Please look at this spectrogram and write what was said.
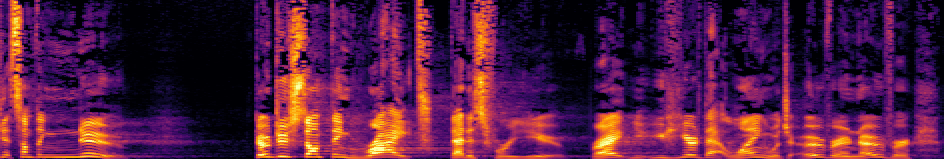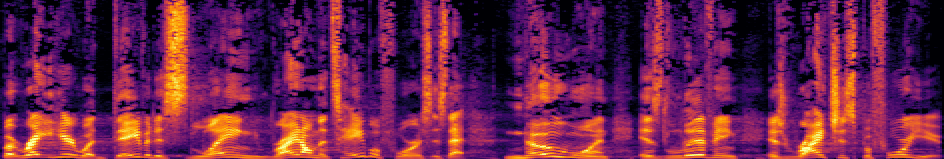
get something new. Go do something right that is for you, right? You, you, hear that language over and over. But right here, what David is laying right on the table for us is that no one is living, is righteous before you.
